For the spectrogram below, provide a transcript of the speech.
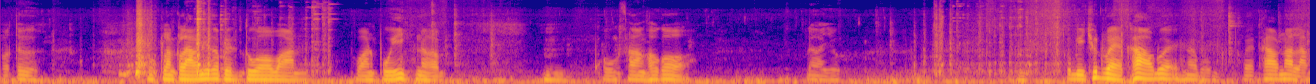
มอเตอร์ตรงกลางๆนี่ก็เป็นตัวหวานหวานปุ๋ยนะครับอืมโครงสร้างเขาก็ได้อยู่อืมก็มีชุดแหวกข้าวด้วยนะครับผมแหวกข้าวหน้าหลัง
